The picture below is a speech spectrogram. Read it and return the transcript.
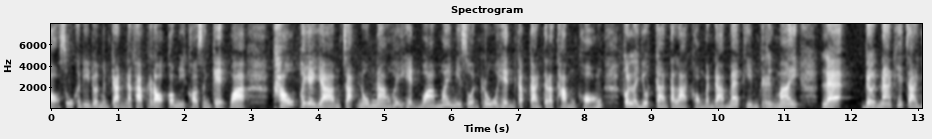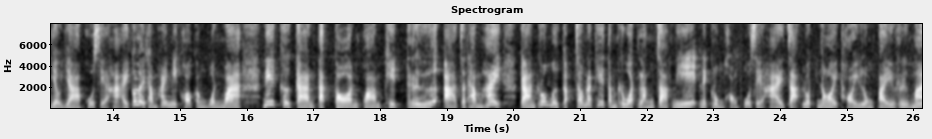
ต่อสู้คดีด้วยเหมือนกันนะคะ เพราะก็มีข้อสังเกตว่า เขาพยายามจะโน้มน้าวให้เห็นว่าไม่มีส่วนรู้เห็นกับการกระทำของกลยุทธ์การตลาดของบรรดาแม่ทีมหรือไม่ และ เดินหน้าที่จะเยียวยาผู้เสียหายก็เลยทำให้มีข้อกังวลว่า นี่คือการตัดตอนความผิด หรืออาจจะทำให้การร่วมมือกับเจ้าหน้าที่ตำรวจหลังจากนี้ในกลุ่มของผู้เสียหายจะลดน้อยถอยลงไปหรือไม่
